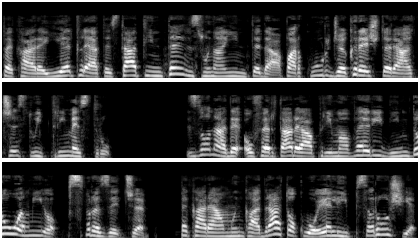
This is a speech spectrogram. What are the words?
pe care IET le-a testat intens înainte de a parcurge creșterea acestui trimestru. Zona de ofertare a primăverii din 2018, pe care am încadrat-o cu o elipsă roșie.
